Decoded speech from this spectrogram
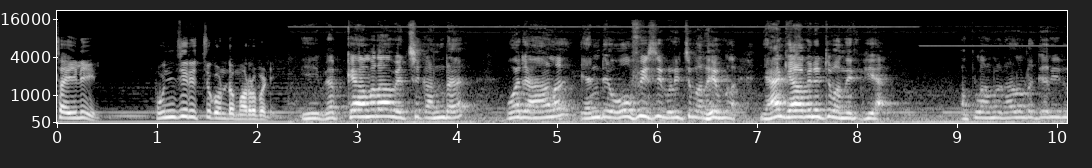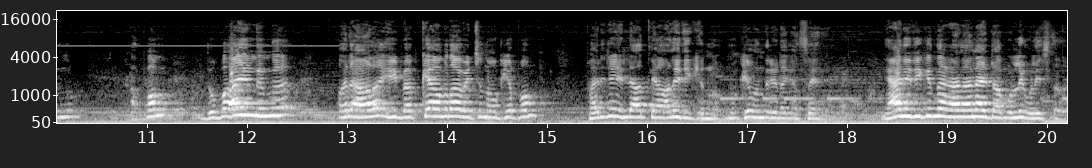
ശൈലിയിൽ പുഞ്ചിരിച്ചുകൊണ്ട് മറുപടി ഈ വെബ് ക്യാമറ വെച്ച് കണ്ട് ഒരാൾ എന്റെ ഓഫീസിൽ വിളിച്ച് പറയുമ്പോൾ ഞാൻ ക്യാബിനറ്റ് വന്നിരിക്കുക അപ്പോഴാണ് ഒരാളോട് കയറിയിരുന്നു അപ്പം ദുബായിൽ നിന്ന് ഒരാൾ ഈ വെബ് ക്യാമറ വെച്ച് നോക്കിയപ്പം പരിചയമില്ലാത്ത ആളിരിക്കുന്നു മുഖ്യമന്ത്രിയുടെ കസേര ഞാനിരിക്കുന്ന കാണാനായിട്ടാണ് പുള്ളി വിളിച്ചത്.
